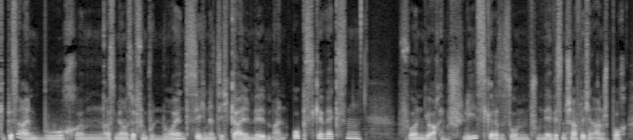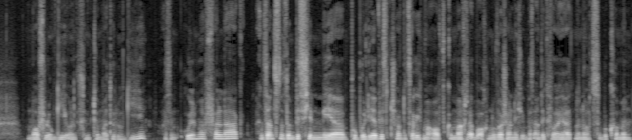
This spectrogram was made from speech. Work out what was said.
gibt es ein Buch ähm, aus dem Jahr 1995, nennt sich Gallmilben an Obstgewächsen von Joachim Schlieske. Das ist so ein schon mehr wissenschaftlicher Anspruch, Morphologie und Symptomatologie aus dem Ulmer Verlag. Ansonsten so ein bisschen mehr populärwissenschaftlich, sage ich mal, aufgemacht, aber auch nur wahrscheinlich über das Antiquariat nur noch zu bekommen.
